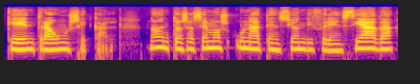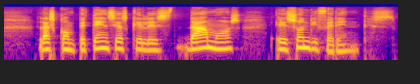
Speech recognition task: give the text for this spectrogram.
que entra a un secal. ¿no? Entonces hacemos una atención diferenciada, las competencias que les damos eh, son diferentes.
